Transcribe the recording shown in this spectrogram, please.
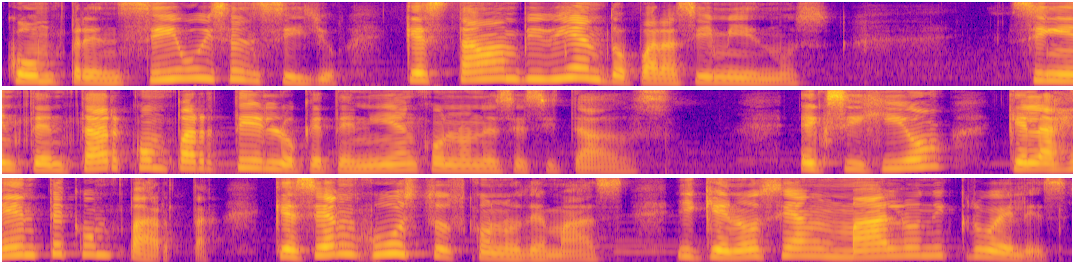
comprensivo y sencillo que estaban viviendo para sí mismos, sin intentar compartir lo que tenían con los necesitados. Exigió que la gente comparta, que sean justos con los demás y que no sean malos ni crueles,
